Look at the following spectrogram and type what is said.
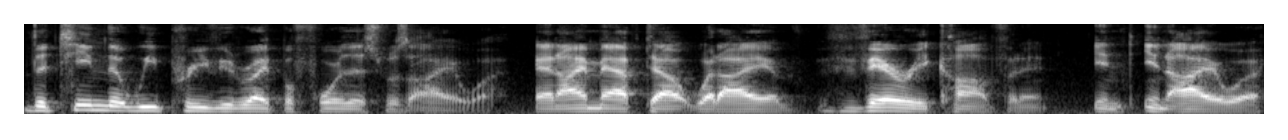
the team that we previewed right before this was Iowa, and I mapped out what I am very confident in in Iowa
